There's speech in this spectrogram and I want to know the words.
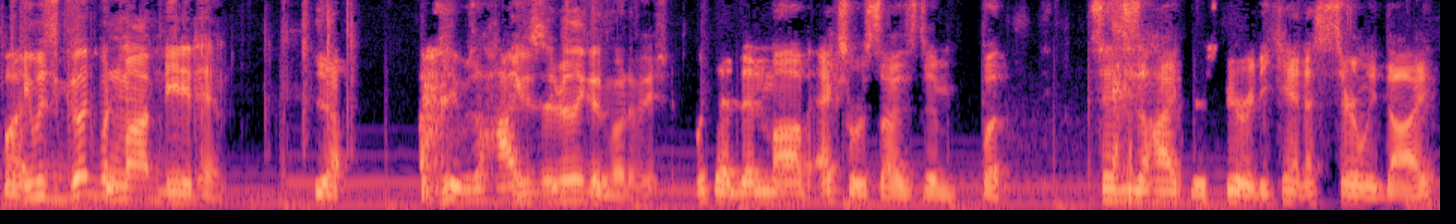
but He was good when Mob needed him. Yeah, he was a high. He was a really good motivation. But then then Mob exorcised him. But since he's a high tier spirit, he can't necessarily die.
